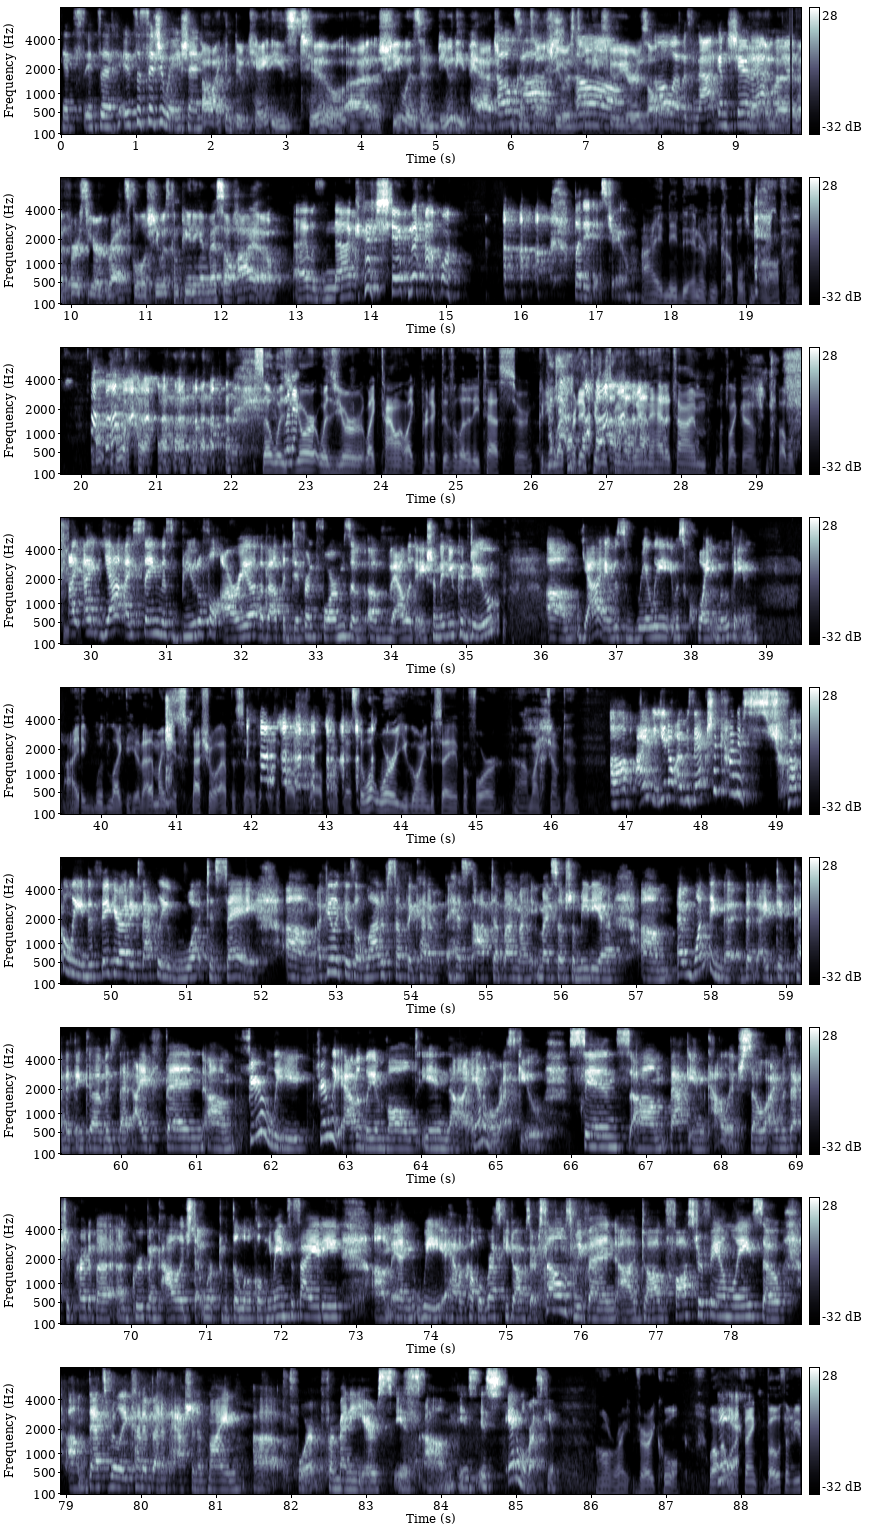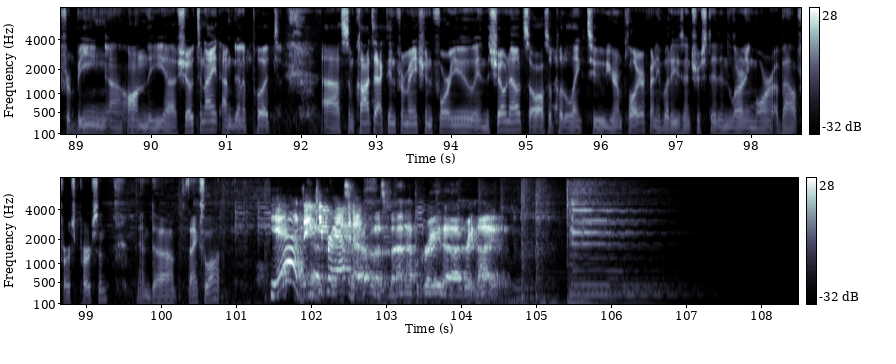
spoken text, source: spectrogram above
it's it's a it's a situation. Oh, I can do Katie's too. Uh, she was in beauty pageants oh, until she was 22 oh. years old. Oh, I was not going to share that in. The, the first year of grad school, she was competing in Miss Ohio. I was not going to share that one. but it is true. I need to interview couples more often. so was your was your like talent like predictive validity tests or could you like predict who was going to win ahead of time with like a bubble sheet? I, I, yeah, I sang this beautiful aria about the different forms of, of validation that you could do. Um, yeah, it was really it was quite moving. I would like to hear that. That might be a special episode of the 2012 podcast. So, what were you going to say before uh, Mike jumped in? Um, I, you know, I was actually kind of struggling to figure out exactly what to say. Um, I feel like there's a lot of stuff that kind of has popped up on my, my social media. Um, and one thing that, that I did kind of think of is that I've been um, fairly fairly avidly involved in uh, animal rescue since um, back in college. So I was actually part of a, a, group in college that worked with the local humane society, um, and we have a couple rescue dogs ourselves. We've been uh, dog foster family. So um, that's really kind of been a passion of mine uh, for for many years is um, is is animal rescue. All right, very cool. Well, yeah. I want to thank both of you for being uh, on the uh, show tonight. I'm going to put uh, some contact information for you in the show notes. I'll also put a link to your employer if anybody's interested in learning more about First Person. And uh, thanks a lot. Yeah, thank yeah, you for having for us. having us, Ben. Have a great, uh, great night.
